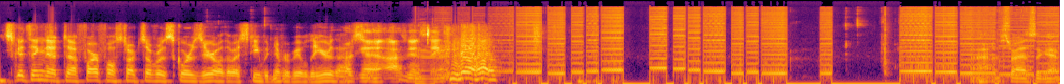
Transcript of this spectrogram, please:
It's a good thing that uh, Farfall starts over with score zero, otherwise Steve would never be able to hear that. I was gonna, I gonna say. All right, let's try this again.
